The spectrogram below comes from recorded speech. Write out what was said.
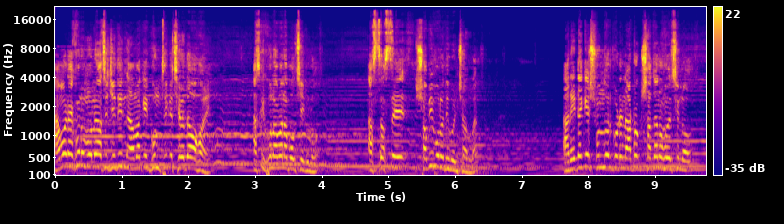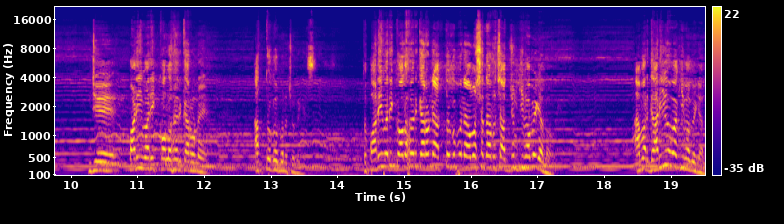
আমার এখনও মনে আছে যেদিন আমাকে ঘুম থেকে ছেড়ে দেওয়া হয়। আজকে খোলামেলা বলছে এগুলো। আস্তে আস্তে সবই বলে দেবো ইনশাল্লাহ আর এটাকে সুন্দর করে নাটক সাজানো হয়েছিল যে পারিবারিক কলহের কারণে আত্মগোপনে চলে গেছে। তো পারিবারিক কলহের কারণে আত্মগোপনে আমার সাথে আরও চারজন কীভাবে গেল? আমার গাড়িও বা কীভাবে গেল?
